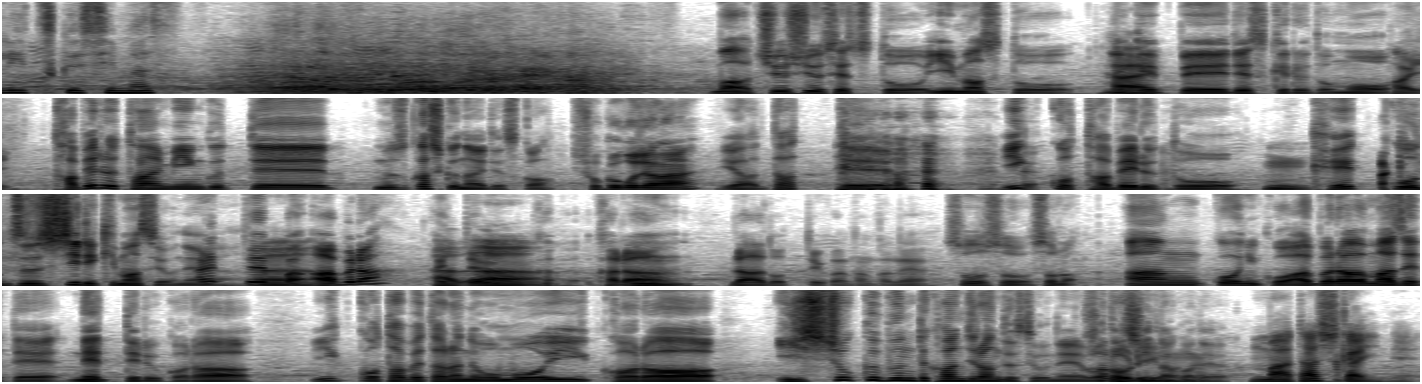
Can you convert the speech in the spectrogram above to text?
り尽くします。まあ中秋節と言いますと、ねはい。月餅ですけれども、はい。食べるタイミングって難しくないですか？食後じゃない？いやだって 1個食べるとうん。結構ずっしりきますよね。あれってやっぱ油？入ってるから、うん。ラードっていうかなんかね。そうそうそのあんこにこう油を混ぜて練ってるから1個食べたらね重いから1食分って感じなんですよねカロリーがね。私の中で。まあ確かにね。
